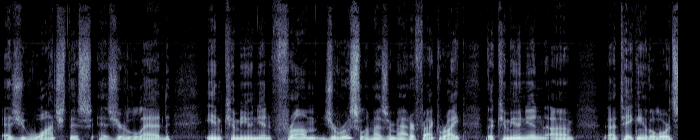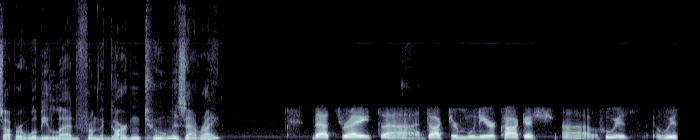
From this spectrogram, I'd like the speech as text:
as you watch this, as you're led in communion from Jerusalem, as a matter of fact, right? The communion uh, uh, taking of the Lord's Supper will be led from the garden tomb. Is that right? That's right. Uh, wow. Dr. Munir Kakish, uh, who is who is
